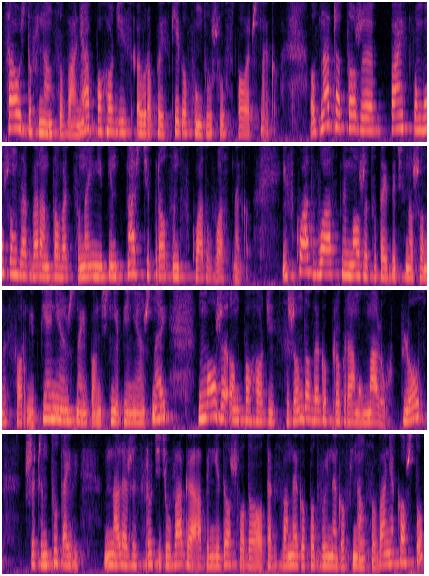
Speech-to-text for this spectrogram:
Całość dofinansowania pochodzi z Europejskiego Funduszu Społecznego. Oznacza to, że państwo muszą zagwarantować co najmniej 15% wkładu własnego. I wkład własny może tutaj być wnoszony w formie pieniężnej bądź niepieniężnej. Może on pochodzić z rządowego programu Maluch Plus, przy czym tutaj należy zwrócić uwagę, aby nie doszło do tak zwanego podwójnego finansowania kosztów.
